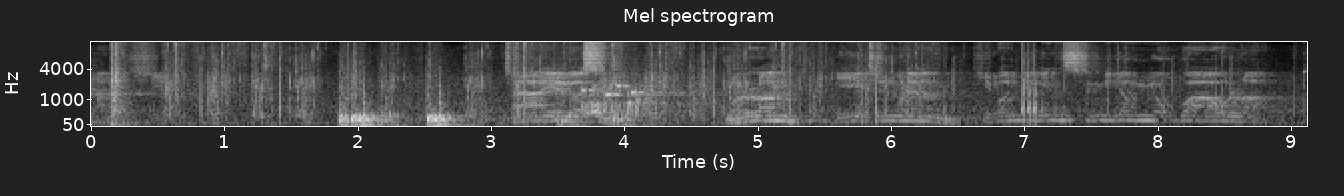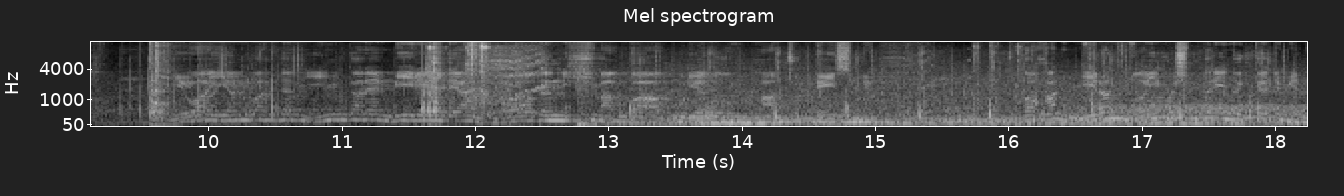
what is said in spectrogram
만시. 잘 읽었습니다. 물론 이 질문에는 기본적인 생리적 욕구와 아울러 이와 연관된 인간의 미래에 대한 모든 희망과 우려도 함축돼 있습니다. 또한 이런 의구심들이 느껴집니다.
